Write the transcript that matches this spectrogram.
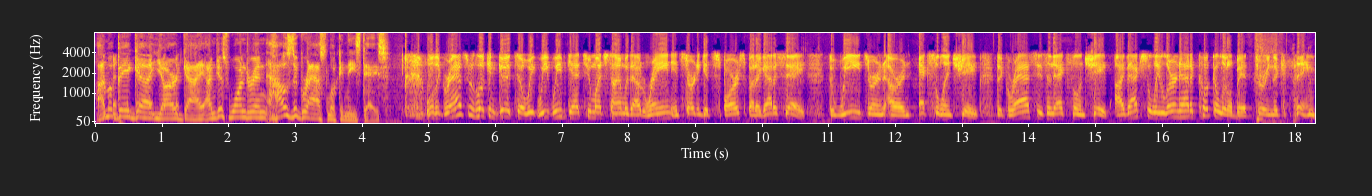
I'm a big uh, yard guy. I'm just wondering, how's the grass looking these days? Well, the grass was looking good till we, we we've had too much time without rain. It's starting to get sparse, but I got to say, the weeds are in, are in excellent shape. The grass is in excellent shape. I've actually learned how to cook a little bit during the thing.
